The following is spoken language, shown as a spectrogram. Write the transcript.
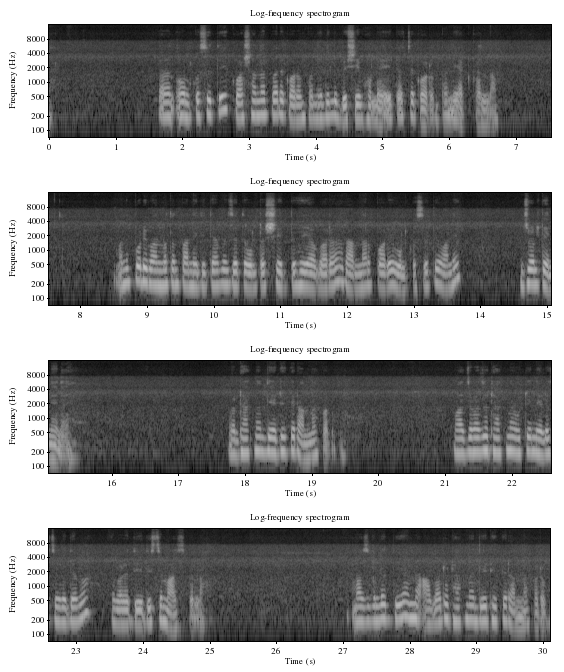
কারণ ওল কষিতে কষানোর পরে গরম পানি দিলে বেশি ভালো হয়। এটা হচ্ছে গরম পানি অ্যাড করলাম মানে পরিমাণ মতন পানি দিতে হবে যাতে ওলটা সেদ্ধ হয়ে আবার রান্নার পরে ওল কষিতে অনেক জল টেনে নেয়। ঢাকনা দিয়ে ঢেকে রান্না করব। মাঝে মাঝে ঢাকনা উঠে নেড়ে চেড়ে দেবো, এবারে দিয়ে দিচ্ছে মাছগুলো। মাছগুলো দিয়ে আমি আবারও ঢাকনা দিয়ে ঢেকে রান্না করব।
